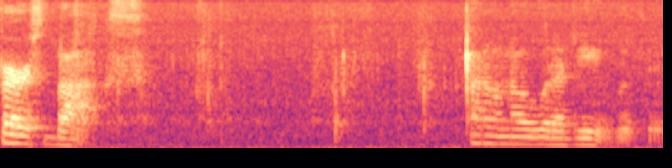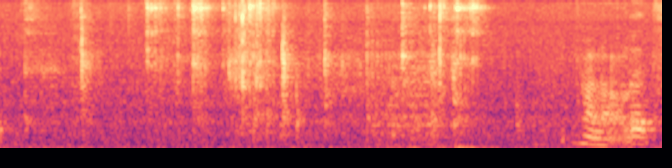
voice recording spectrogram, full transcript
first box. I don't know what I did with it. Hold on, let's.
